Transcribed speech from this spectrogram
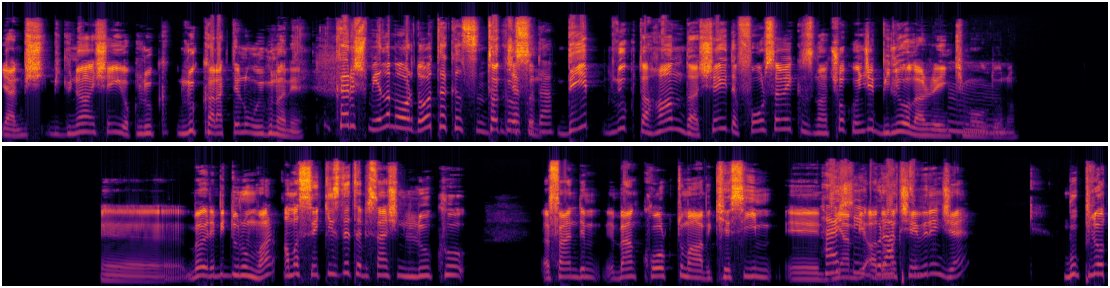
yani bir, şey- bir günah şeyi yok. Luke, Luke karakterine uygun hani. Karışmayalım orada o takılsın. takılsın Jakku'da. deyip Luke da Han da şey de Force Awakens'dan çok önce biliyorlar Rey'in kim Hmm. olduğunu. Ee, böyle bir durum var. Ama 8'de tabii sen şimdi Luke'u efendim ben korktum abi keseyim e, Her diyen bir adama bıraktım. çevirince bu pilot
